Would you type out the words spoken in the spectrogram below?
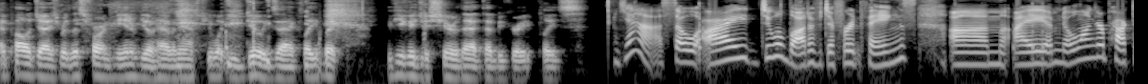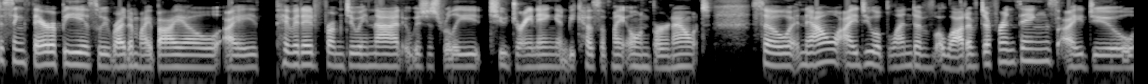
I, apologize we're this far into the interview i haven't asked you what you do exactly but if you could just share that that'd be great please yeah, so I do a lot of different things. Um, I am no longer practicing therapy, as we read in my bio. I pivoted from doing that. It was just really too draining and because of my own burnout. So now I do a blend of a lot of different things. I do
